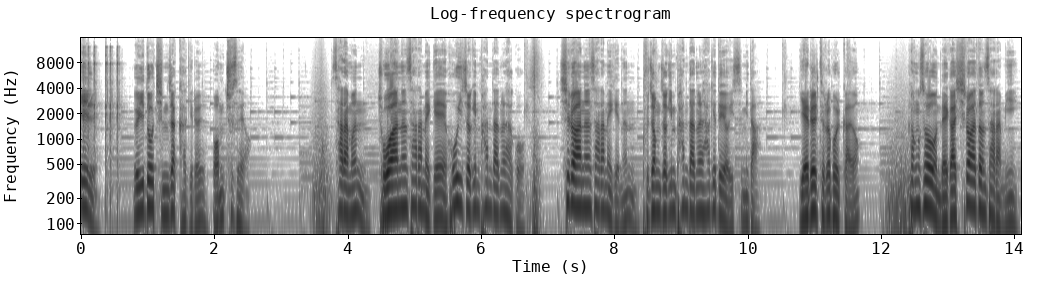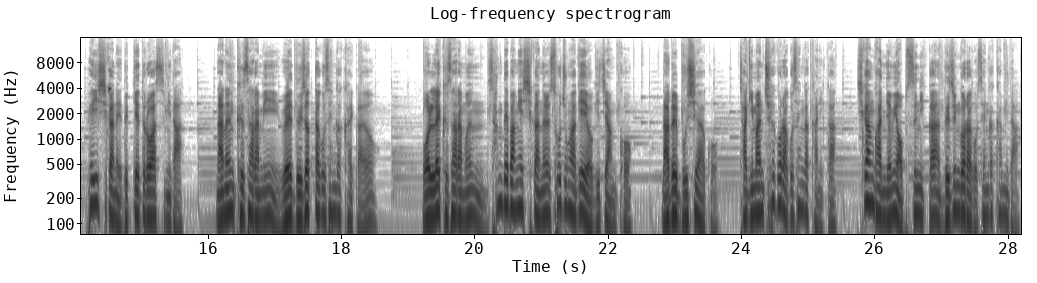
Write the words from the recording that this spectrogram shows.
1. 의도 짐작하기를 멈추세요. 사람은 좋아하는 사람에게 호의적인 판단을 하고 싫어하는 사람에게는 부정적인 판단을 하게 되어 있습니다. 예를 들어볼까요? 평소 내가 싫어하던 사람이 회의 시간에 늦게 들어왔습니다. 나는 그 사람이 왜 늦었다고 생각할까요? 원래 그 사람은 상대방의 시간을 소중하게 여기지 않고 나를 무시하고 자기만 최고라고 생각하니까 시간 관념이 없으니까 늦은 거라고 생각합니다.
